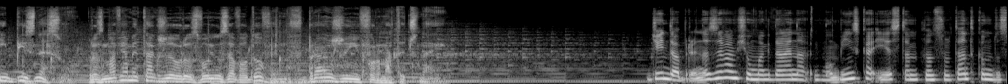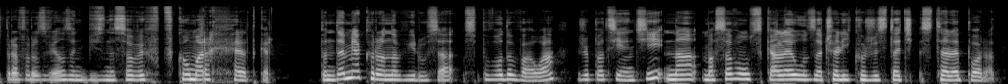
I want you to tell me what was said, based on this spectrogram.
i biznesu. Rozmawiamy także o rozwoju zawodowym w branży informatycznej. Dzień dobry, nazywam się Magdalena Głąbińska i jestem konsultantką do spraw rozwiązań biznesowych w Komarch Healthcare. Pandemia koronawirusa spowodowała, że pacjenci na masową skalę zaczęli korzystać z teleporad.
